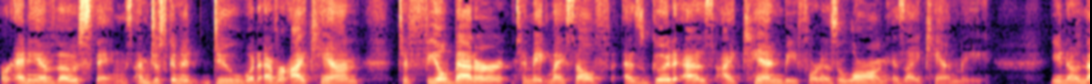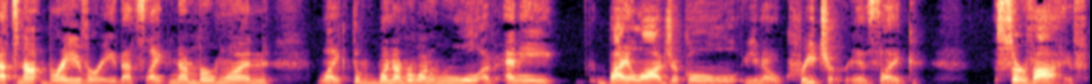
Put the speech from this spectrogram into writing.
or any of those things. I'm just going to do whatever I can to feel better, to make myself as good as I can be for as long as I can be. You know, and that's not bravery. That's like number one, like the one number one rule of any biological, you know, creature is like survive.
